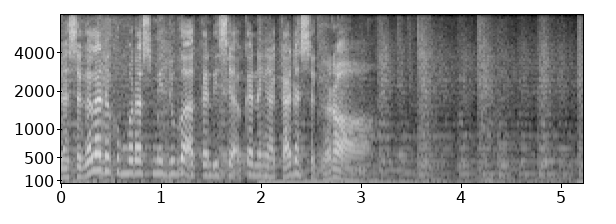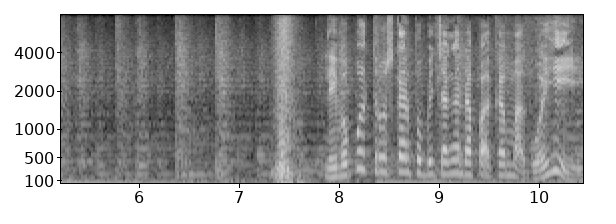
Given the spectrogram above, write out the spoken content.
dan segala dokumen rasmi juga akan disiapkan dengan kadar segera. Liverpool teruskan perbincangan dapatkan Guehi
